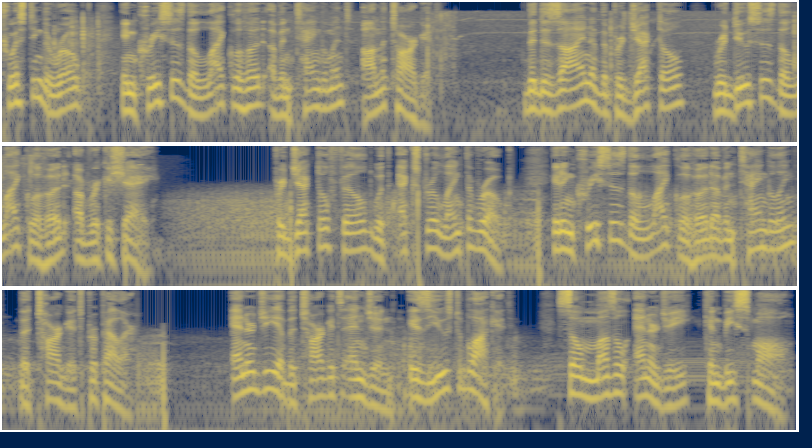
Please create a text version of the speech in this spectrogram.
Twisting the rope increases the likelihood of entanglement on the target. The design of the projectile reduces the likelihood of ricochet. Projectile filled with extra length of rope, it increases the likelihood of entangling the target's propeller. Energy of the target's engine is used to block it, so muzzle energy can be small.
